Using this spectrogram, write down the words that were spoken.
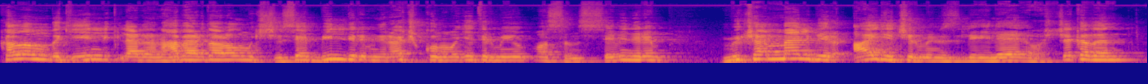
Kanalımdaki yeniliklerden haberdar olmak için ise bildirimleri açık konuma getirmeyi unutmazsanız sevinirim. Mükemmel bir ay geçirmeniz dileğiyle. Hoşçakalın.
